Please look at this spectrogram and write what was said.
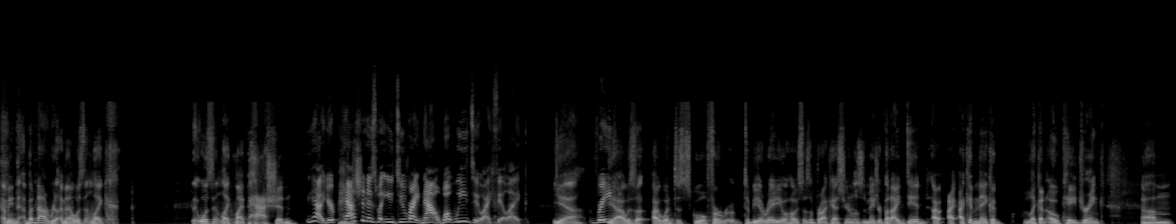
I mean, but not really. I mean, I wasn't like it wasn't like my passion. Yeah, your Mm-hmm. passion is what you do right now. What we do, I feel like. Yeah. Radio. Yeah, I was a, I went to school for to be a radio host as a broadcast journalism major, but I did I, I, I can make a like an okay drink. Um,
